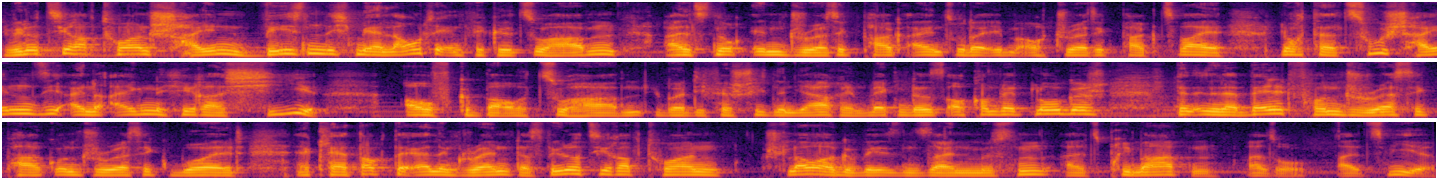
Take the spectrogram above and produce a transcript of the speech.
Die Velociraptoren scheinen wesentlich mehr Laute entwickelt zu haben, als noch in Jurassic Park 1 oder eben auch Jurassic Park 2. Noch dazu scheinen sie eine eigene Hierarchie aufgebaut zu haben über die verschiedenen Jahre hinweg. Und das ist auch komplett logisch, denn in der Welt von Jurassic Park und Jurassic World erklärt Dr. Alan Grant, dass Velociraptoren schlauer gewesen sein müssen als Primaten, also als wir.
